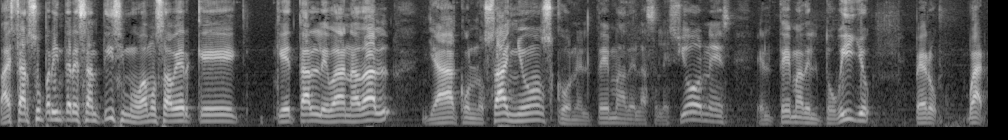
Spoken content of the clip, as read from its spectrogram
Va a estar súper interesantísimo. Vamos a ver qué, qué tal le va a Nadal, ya con los años, con el tema de las lesiones, el tema del tobillo. Pero bueno,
